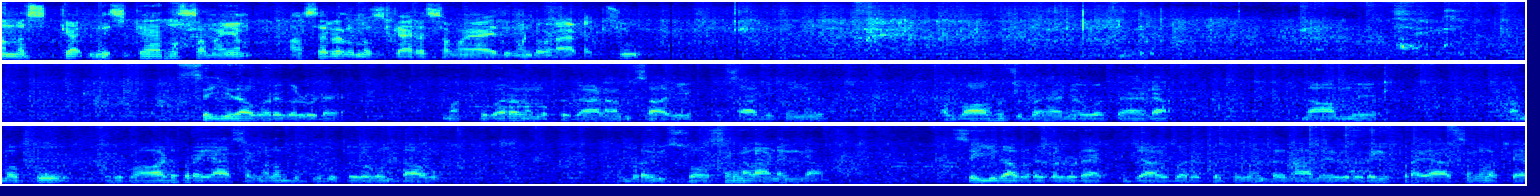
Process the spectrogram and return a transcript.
നമസ്കാര നിസ്കാര സമയം. അസര നമസ്കാര സമയമായതുകൊണ്ട് ഇവിടെ അടച്ചു. സയ്യിദ് സയ്യിദവറുകളുടെ മക്കുബറ നമുക്ക് കാണാൻ സാധി സാധിക്കുന്നു അള്ളാഹു സുബാനുവത്താല നാം നമുക്ക് ഒരുപാട് പ്രയാസങ്ങളും ബുദ്ധിമുട്ടുകളും ഉണ്ടാവും. നമ്മുടെ വിശ്വാസങ്ങളാണെല്ലാം സയ്യിദ് അവറുകളുടെ അത്ജാവ് ബറക്കത്ത് കൊണ്ട് നാം ഈ പ്രയാസങ്ങളൊക്കെ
